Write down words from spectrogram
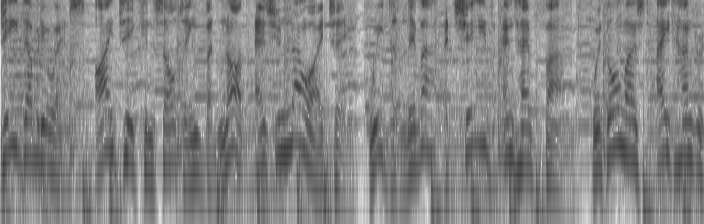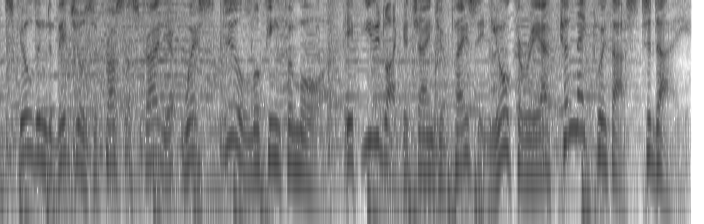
DWS IT Consulting, but not as you know IT. We deliver, achieve, and have fun. With almost 800 skilled individuals across Australia, we're still looking for more. If you'd like a change of pace in your career, connect with us today.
